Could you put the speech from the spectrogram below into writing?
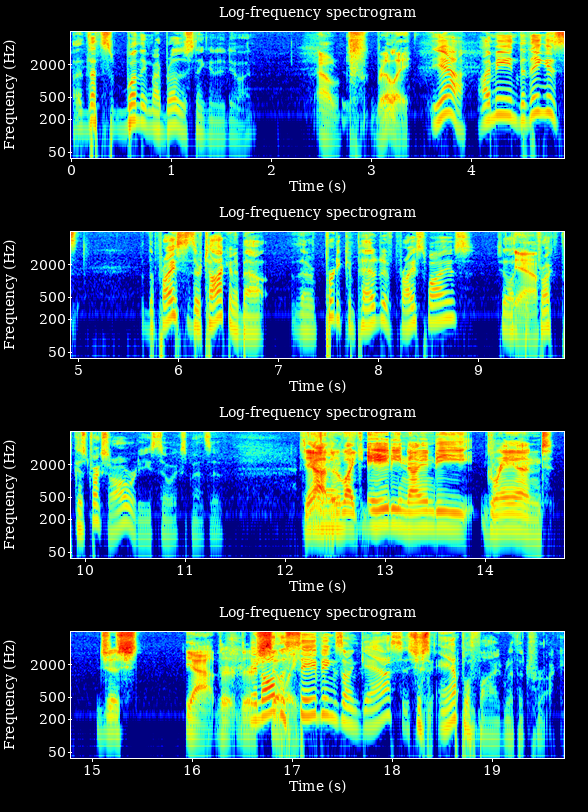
that's one thing my brother's thinking of doing. oh, really? Yeah, I mean the thing is, the prices they're talking about they're pretty competitive price wise to like Yeah. the truck because trucks are already so expensive. Yeah, they're like 80, 90 grand. Just yeah, they're they're and silly. all the savings on gas is just amplified with a truck.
